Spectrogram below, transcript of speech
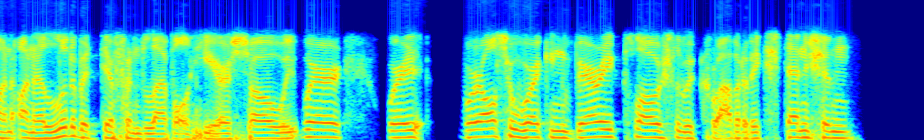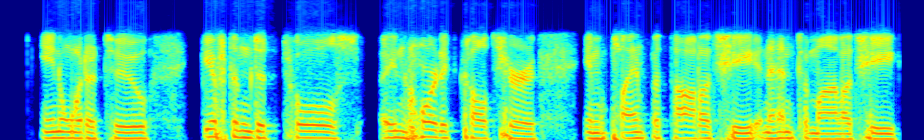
on, on a little bit different level here. So we, we're, we're, we're also working very closely with cooperative extension in order to give them the tools in horticulture, in plant pathology, in entomology,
